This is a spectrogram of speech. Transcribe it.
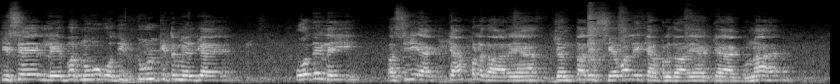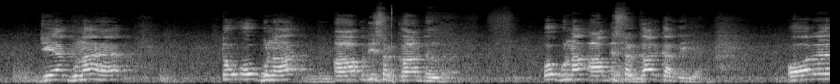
ਕਿਸੇ ਲੇਬਰ ਨੂੰ ਉਹਦੀ ਟੂਲ ਕਿਟ ਮਿਲ ਜਾਏ, ਉਹਦੇ ਲਈ ਅਸੀਂ ਇੱਕ ਕੈਂਪ ਲਗਾ ਰਹੇ ਹਾਂ, ਜਨਤਾ ਦੀ ਸੇਵਾ ਲਈ ਕੈਂਪ ਲਗਾ ਰਹੇ ਹਾਂ ਕਿ ਇਹ ਗੁਨਾਹ ਹੈ। ਜੇ ਇਹ ਗੁਨਾਹ ਹੈ, ਤਾਂ ਉਹ ਗੁਨਾਹ ਆਪ ਦੀ ਸਰਕਾਰ ਦਿੰਦਾ ਹੈ। ਉਹ ਗੁਨਾਹ ਆਪ ਦੀ ਸਰਕਾਰ ਕਰਦੀ ਹੈ। ਔਰ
